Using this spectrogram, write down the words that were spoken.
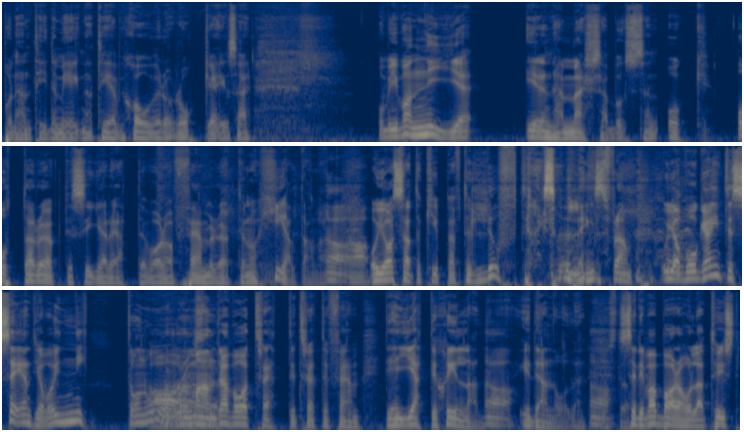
på den tiden med egna tv-shower och rockgrejer och så här. Och vi var nio i den här Merca-bussen och åtta rökte cigaretter varav fem rökte något helt annat. Ja. Och jag satt och kippade efter luft liksom, längst fram. Och jag vågade inte säga något, jag var ju 19 år Ja, och de det. andra var 30-35. Det är en jätteskillnad Ja. i den åldern. Ja. Så det var bara att hålla tyst.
